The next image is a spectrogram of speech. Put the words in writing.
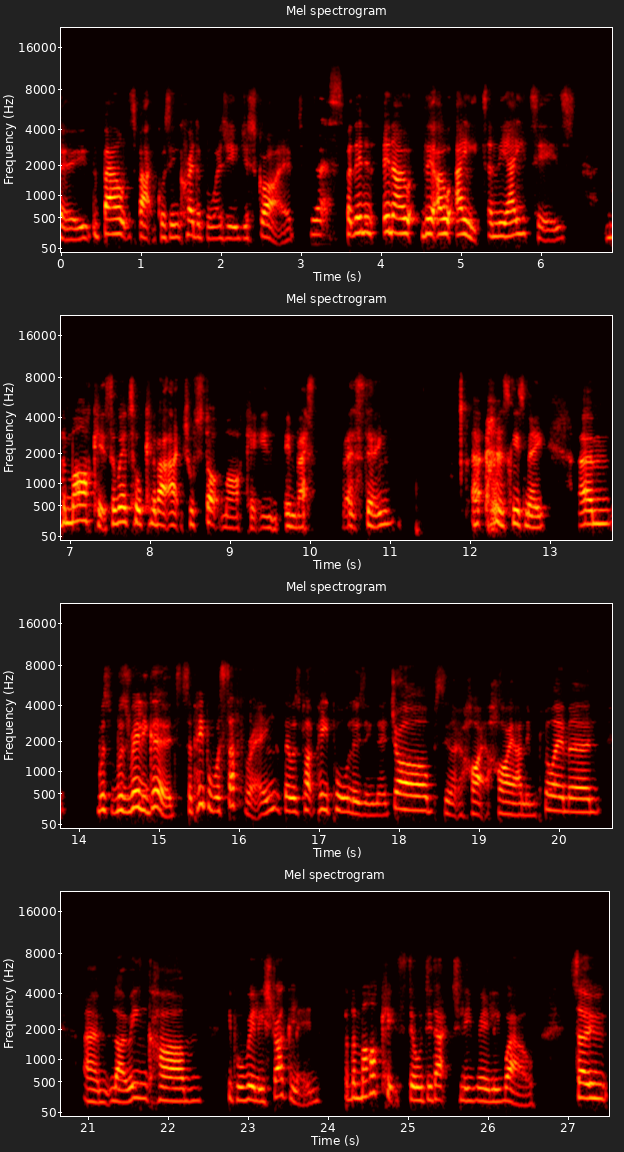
II, the bounce back was incredible, as you described. yes, But then in, in oh, the 08 and the 80s, the market, so we're talking about actual stock market in, invest, investing, excuse me, um, was, was really good. So people were suffering. There was like people losing their jobs, you know, high, high unemployment, um, low income, people really struggling, but the market still did actually really well. So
